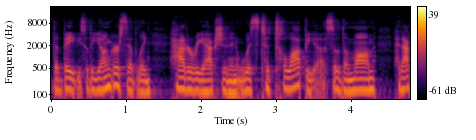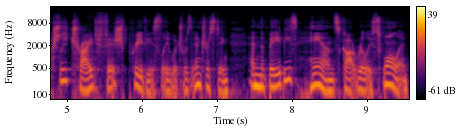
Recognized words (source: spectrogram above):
the baby, so the younger sibling, had a reaction and it was to tilapia. So the mom had actually tried fish previously, which was interesting. And the baby's hands got really swollen.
